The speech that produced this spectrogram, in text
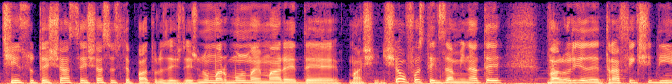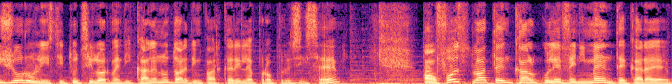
506, 640, deci număr mult mai mare de mașini. Și au fost examinate valorile de trafic și din jurul instituțiilor medicale, nu doar din parcările propriu-zise. Au fost luate în calcul evenimente care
